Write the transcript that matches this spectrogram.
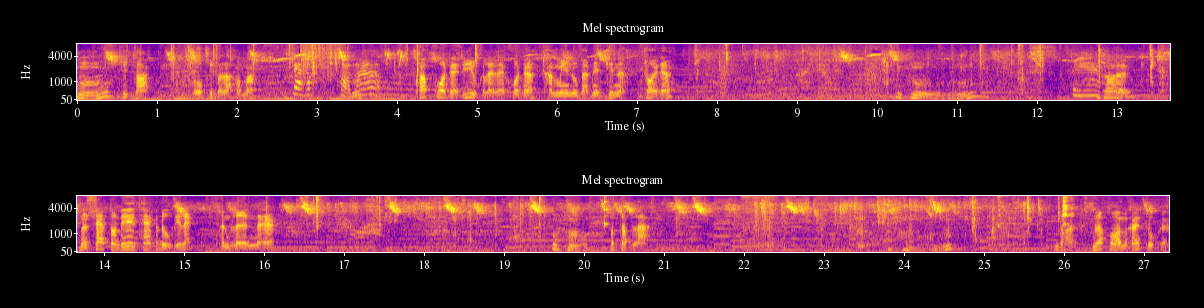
อืมที่จอดโอ้กลินปลาร้าหอมมากใช่ครับ หอมมาก ครอบครัวไหนที่อยู่กันหลาย ๆ คนนะทำเมนูแบบนี้กินอะอร่อยนะอื้อหือแซ่บใช่มันแซ่บตอนที่แทะกระดูกนี่แหละเพลินๆนะฮะอื้อหือต้มตำลาอื้อหือได้มะละกอมันใกล้สุกอะ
